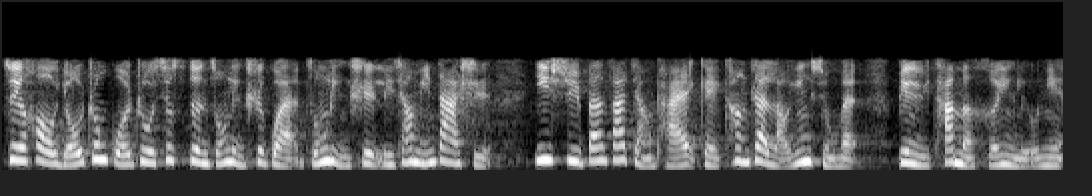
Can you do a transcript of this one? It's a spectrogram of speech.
最后，由中国驻休斯顿总领事馆总领事李强民大使依序颁发奖牌给抗战老英雄们，并与他们合影留念。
